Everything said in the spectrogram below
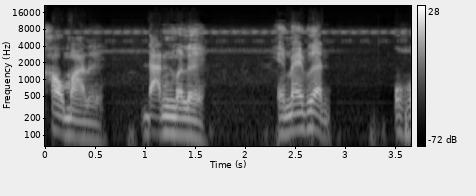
เข้ามาเลย ดันมาเลย เห็นไหมเพื่อน โอ้โห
